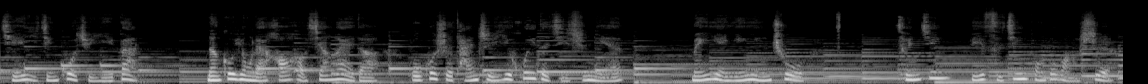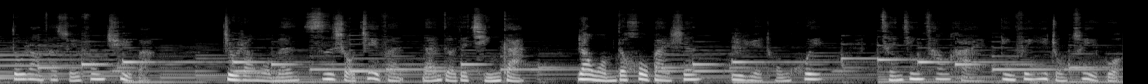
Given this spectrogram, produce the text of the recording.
且已经过去一半，能够用来好好相爱的，不过是弹指一挥的几十年。眉眼盈盈处，曾经彼此惊逢的往事，都让它随风去吧。就让我们厮守这份难得的情感。让我们的后半生日月同辉。曾经沧海并非一种罪过，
